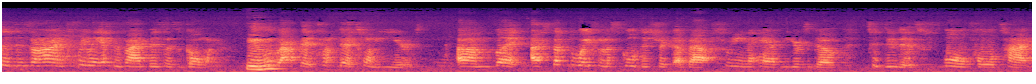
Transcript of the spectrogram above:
the design, freelance design business going mm-hmm. throughout that, t- that 20 years. Um, but I stepped away from the school district about three and a half years ago to do this full, full time,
